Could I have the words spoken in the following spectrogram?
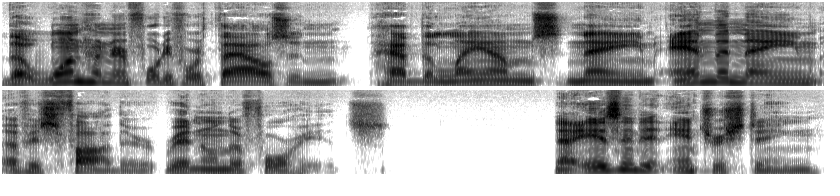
the 144,000 have the lamb's name and the name of his father written on their foreheads. Now, isn't it interesting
